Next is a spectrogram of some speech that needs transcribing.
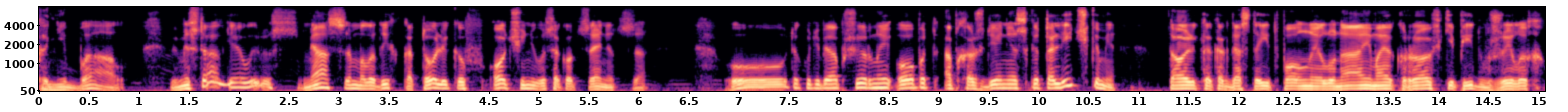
каннибал. В местах, где я вырос, мясо молодых католиков очень высоко ценится. О, так у тебя обширный опыт обхождения с католичками, только когда стоит полная луна, и моя кровь кипит в жилах.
